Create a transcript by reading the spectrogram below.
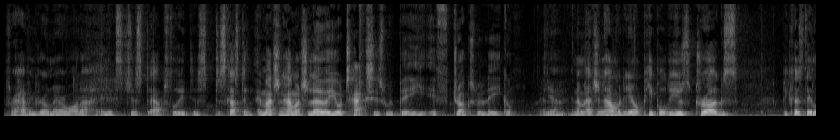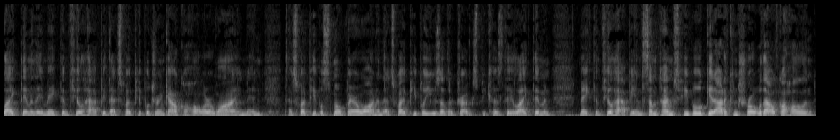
for having grown marijuana, and it's just absolutely just disgusting. Imagine how much lower your taxes would be if drugs were legal. And Yeah, and imagine how many you know people use drugs because they like them and they make them feel happy. That's why people drink alcohol or wine, and that's why people smoke marijuana, and that's why people use other drugs because they like them and make them feel happy. And sometimes people get out of control with alcohol and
